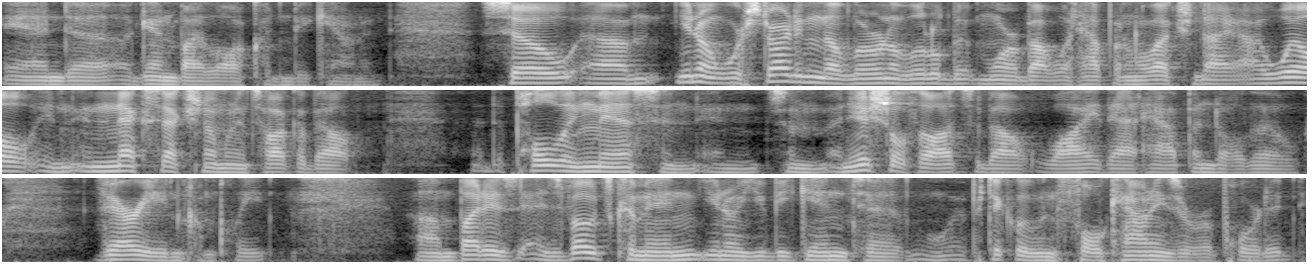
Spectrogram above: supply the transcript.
and uh, again, by law, couldn't be counted. So, um, you know, we're starting to learn a little bit more about what happened on election day. I will, in, in the next section, I'm going to talk about the polling miss and, and some initial thoughts about why that happened, although very incomplete. Um, but as, as votes come in, you know, you begin to, particularly when full counties are reported,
